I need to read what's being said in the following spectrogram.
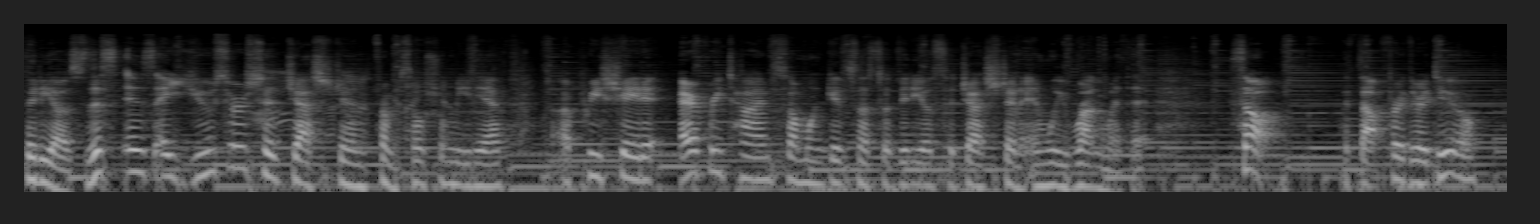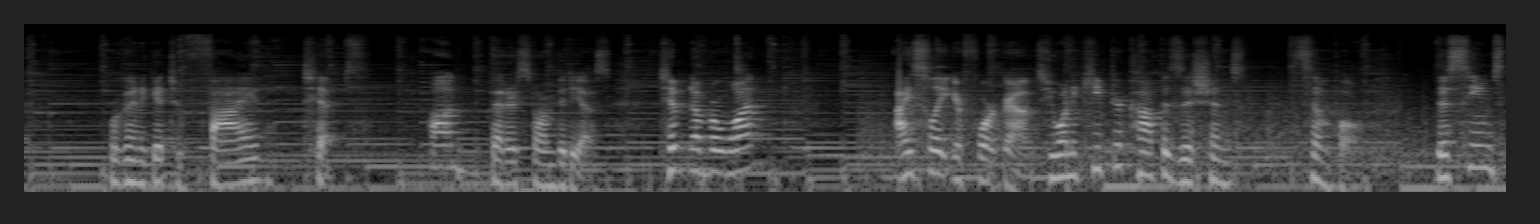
videos. This is a user suggestion from social media. Appreciate it every time someone gives us a video suggestion and we run with it. So, without further ado, we're going to get to five tips on better storm videos. Tip number one, isolate your foregrounds. You want to keep your compositions simple. This seems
